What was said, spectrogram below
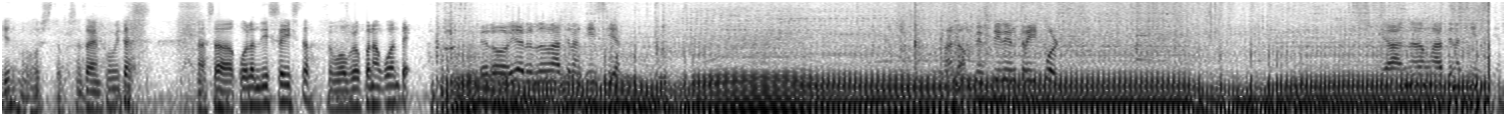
Yan, mawas. Tapos na tayong pumitas. Nasa kulang 16 to. Sumobra pa ng konti. Pero yan, ano natin ang kisi yan. Ano, 15 and 3 fourths. Yan na lang natin ang kisi yan.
